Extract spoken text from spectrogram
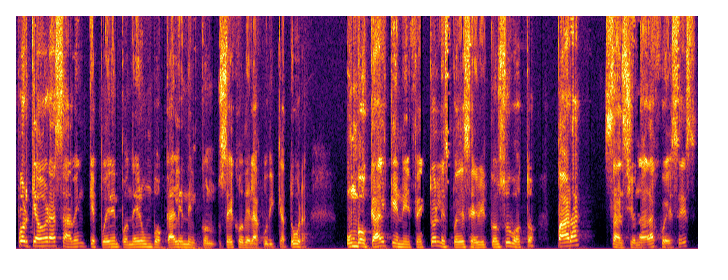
porque ahora saben que pueden poner un vocal en el Consejo de la Judicatura. Un vocal que en efecto les puede servir con su voto para sancionar a jueces,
